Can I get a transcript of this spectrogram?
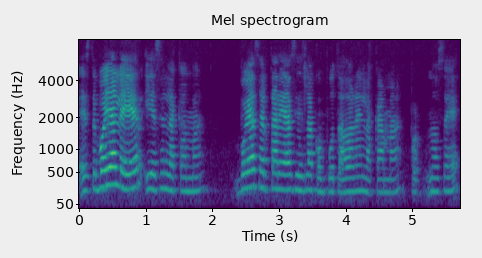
este, voy a leer y es en la cama. Voy a hacer tareas y es la computadora en la cama, por, no sé.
